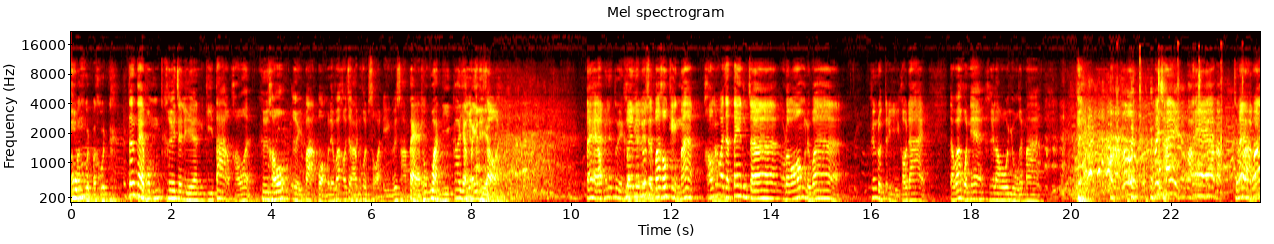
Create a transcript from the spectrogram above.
ผม มาขุดมาขุด ตั้งแต่ผมเคยจะเรียนกีตาร์กับเขาอะคือเขาเอ่ยปากบอกมาเลยว่าเขาจะเป็นคนสอนเองด้วยซ้ำแต่ทุกวันนี้ก็ยังไม่เรียน สอน แต่เราไม่เล่นตัวเองเคยเลยรู้สึกว่าเขาเก่งมาก เขาไม่ว่าจะเต้นจะร้องหรือว่าเครื่องดนตรีเขาได้ แต่ว่าคนเนี้ยคือเราอยู่กันมาเราไม่ใช่จังหวะแต่แบบจังหแต่วะว่า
